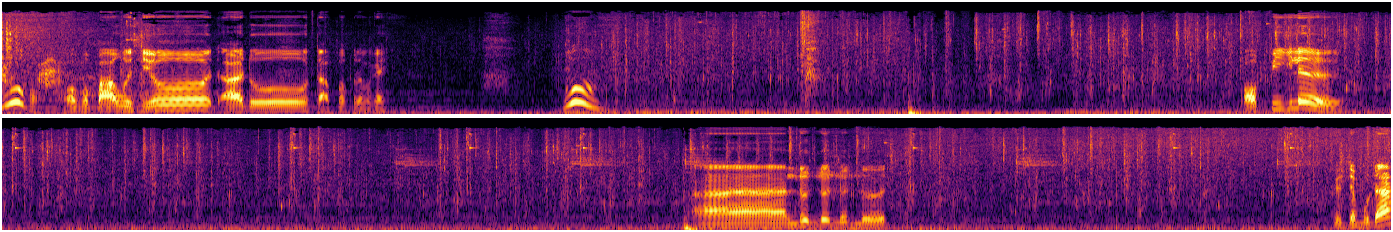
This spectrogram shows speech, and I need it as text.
Uh, overpower siut. Aduh, tak apa aku dah pakai. Woo. OP gila. Ah, loot loot loot loot. Kerja mudah,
